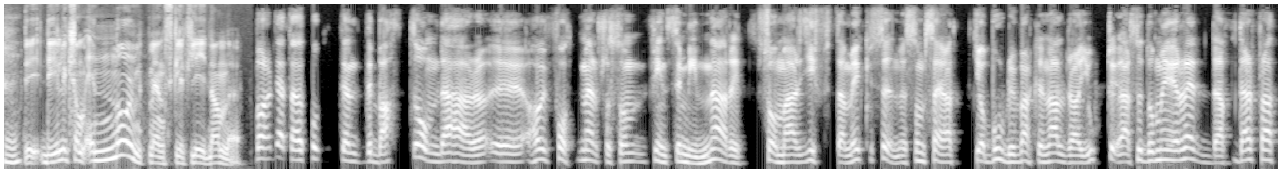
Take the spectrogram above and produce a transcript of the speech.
Mm. Det, det, är liksom enormt mänskligt lidande. Bara detta att en debatt om det här eh, har vi fått människor som finns i min närhet som är gifta med kusiner som säger att jag borde verkligen aldrig ha gjort det. Alltså de är rädda därför att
